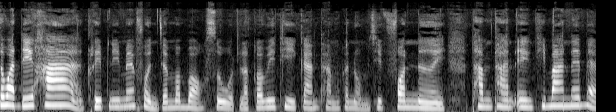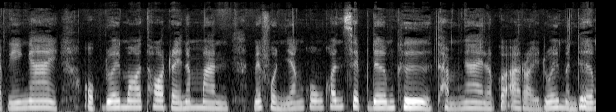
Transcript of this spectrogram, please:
สวัสดีค่ะ คลิปนี้แม่ฝนจะมาบอกสูตร แล้วก็วิธีการทำขนมชิฟฟ่อนเนยทำทานเองที่บ้านได้แบบง่ายๆ อบด้วยหม้อทอดไร้น้ำมัน แม่ฝนยังคงคอนเซปต์เดิมคือทำง่ายแล้วก็อร่อยด้วยเหมือนเดิม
